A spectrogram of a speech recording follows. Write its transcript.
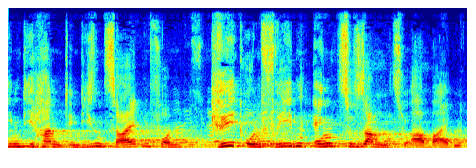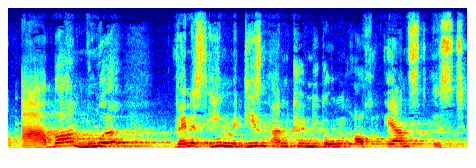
Ihnen die Hand, in diesen Zeiten von Krieg und Frieden eng zusammenzuarbeiten, aber nur, wenn es Ihnen mit diesen Ankündigungen auch ernst ist.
